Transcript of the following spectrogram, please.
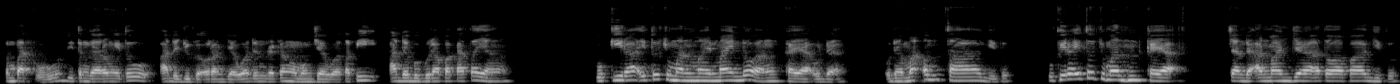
tempatku di Tenggarong itu ada juga orang Jawa dan mereka ngomong Jawa. Tapi ada beberapa kata yang kukira itu cuman main-main doang kayak udah udah maem ta gitu. Kukira itu cuman kayak candaan manja atau apa gitu.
